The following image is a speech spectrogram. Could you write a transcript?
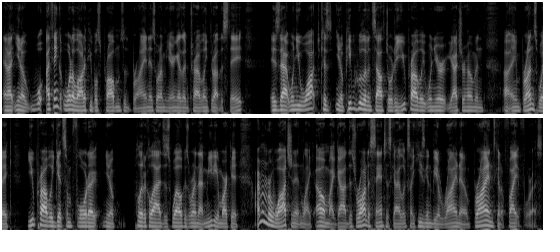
And I, you know, I think what a lot of people's problems with Brian is what I'm hearing as I'm traveling throughout the state is that when you watch, because you know, people who live in South Georgia, you probably when you're, you're at your home in uh, in Brunswick, you probably get some Florida, you know, political ads as well because we're in that media market. I remember watching it and like, oh my god, this Ron DeSantis guy looks like he's going to be a rhino. Brian's going to fight for us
